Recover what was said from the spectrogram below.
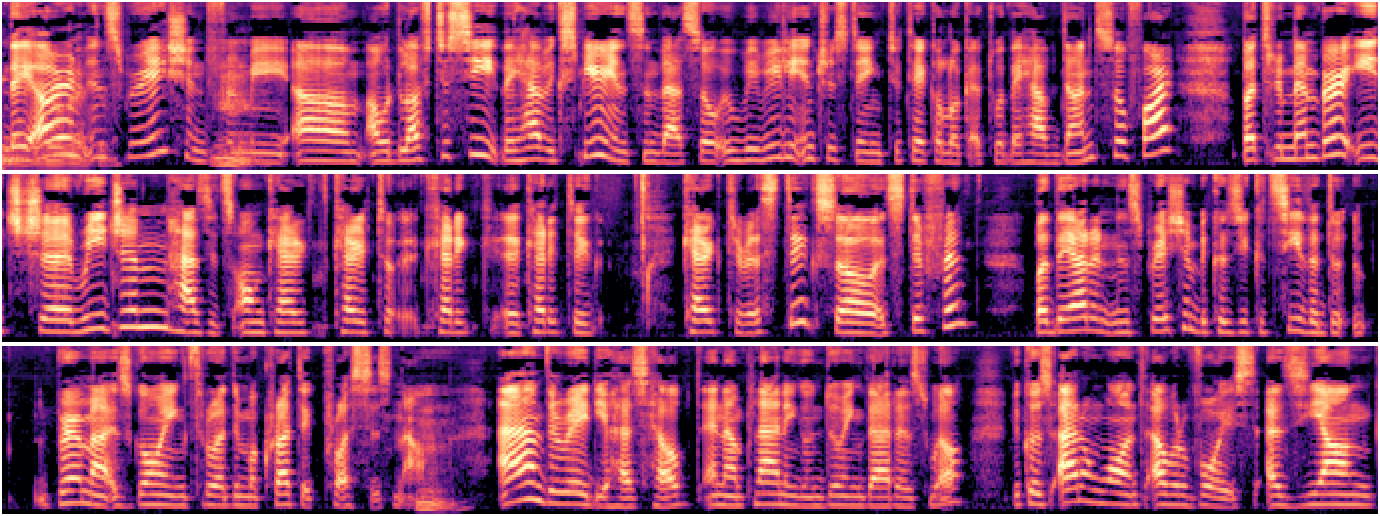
they are an inspiration for mm. me. Um, I would love to see. They have experience in that, so it would be really interesting to take a look at what they have done so far. But remember, each uh, region has its own character, character, character, characteristics, so it's different. But they are an inspiration because you could see that Burma is going through a democratic process now. Mm. And the radio has helped, and I'm planning on doing that as well because I don't want our voice as young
